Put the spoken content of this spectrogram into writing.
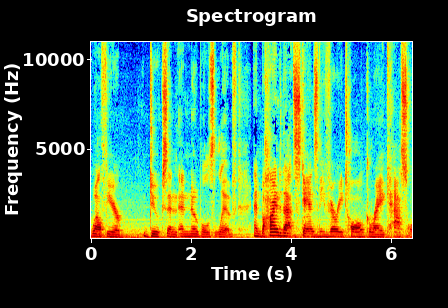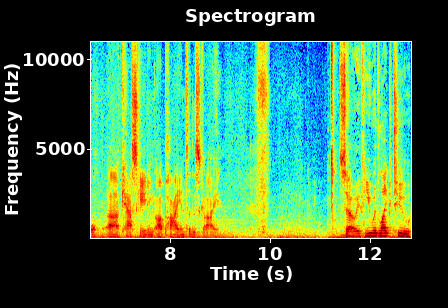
wealthier dukes and, and nobles live. And behind that stands the very tall gray castle, uh, cascading up high into the sky. So, if you would like to,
